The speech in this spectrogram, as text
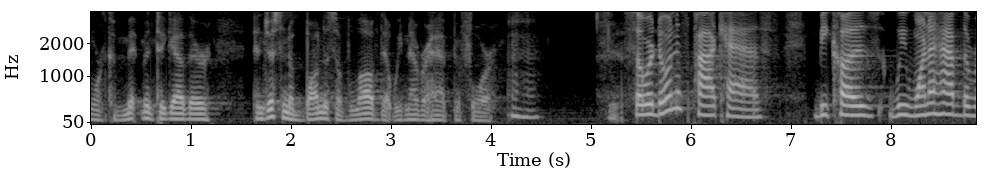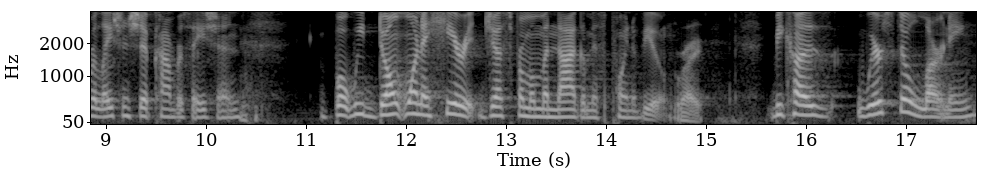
more commitment together, and just an abundance of love that we never had before. So we're doing this podcast because we want to have the relationship conversation, but we don't want to hear it just from a monogamous point of view Right. because we're still learning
